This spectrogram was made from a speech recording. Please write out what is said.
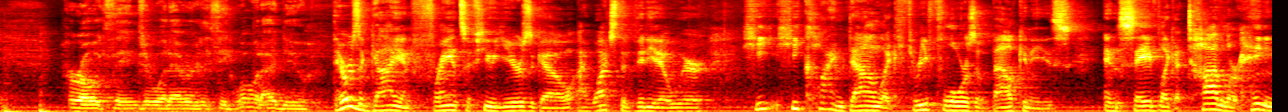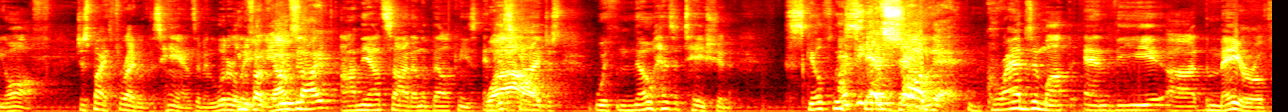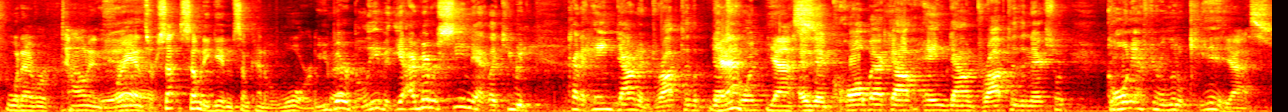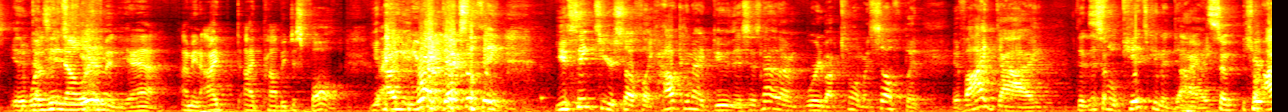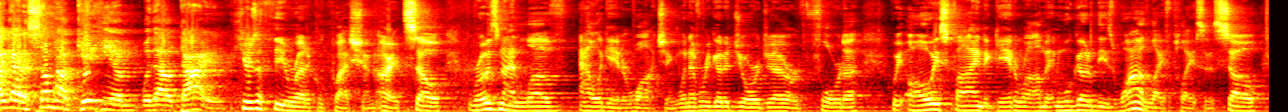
heroic things or whatever. You think, what would I do? There was a guy in France a few years ago. I watched the video where he he climbed down like three floors of balconies and saved like a toddler hanging off just by a thread with his hands. I mean, literally. He was on the outside? On the outside, on the balconies, and this guy just with no hesitation. Skillfully I think I saw down, that. grabs him up, and the uh, the mayor of whatever town in Yeah. France or so, somebody gave him some kind of award. You better believe it. Yeah, I remember seeing that. Like he would kind of hang down and drop to the next Yeah, one. yes. And then crawl back out, hang down, drop to the next one. Going after a little kid. Yes. It Doesn't know kid. him, and yeah. I mean, I'd, I'd probably just fall. Yeah, I mean, right. That's the thing. You think to yourself, like, how can I do this? It's not that I'm worried about killing myself, but if I die, then this little kid's gonna die. right, so so, I gotta somehow get him without dying. Here's a theoretical question. All right, so Rose and I love alligator watching. Whenever we go to Georgia or Florida, we always find a gatorama and we'll go to these wildlife places. So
